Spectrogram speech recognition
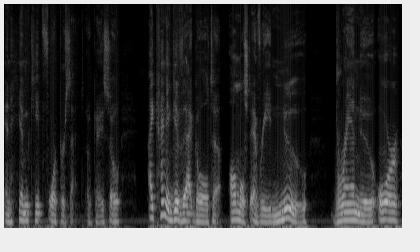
and him keep 4%. Okay, so I kind of give that goal to almost every new, brand new, or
